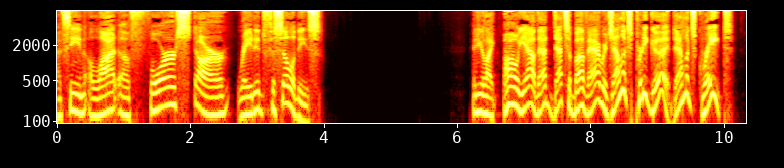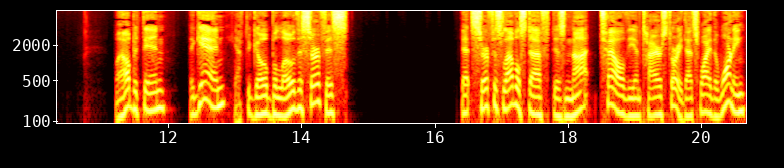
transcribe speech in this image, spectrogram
I've seen a lot of four star rated facilities. And you're like, oh yeah, that, that's above average. That looks pretty good. That looks great. Well, but then again, you have to go below the surface. That surface level stuff does not tell the entire story. That's why the warning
